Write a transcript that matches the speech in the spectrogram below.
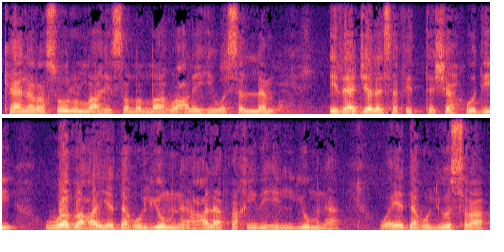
كان رسول الله صلى الله عليه وسلم إذا جلس في التشهد وضع يده اليمنى على فخذه اليمنى ويده اليسرى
